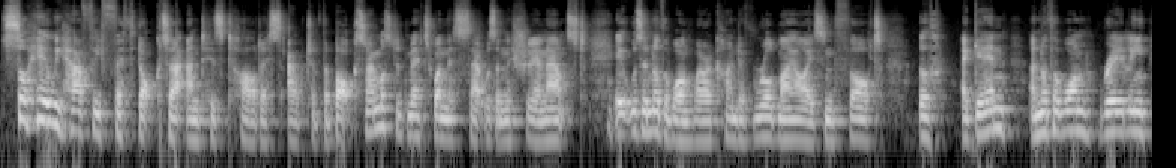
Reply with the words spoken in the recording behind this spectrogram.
So here we have the Fifth Doctor and his TARDIS out of the box, and I must admit when this set was initially announced, it was another one where I kind of rolled my eyes and thought, ugh, Again, another one, really?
